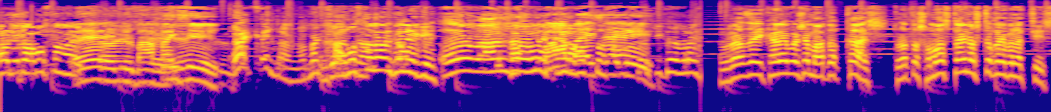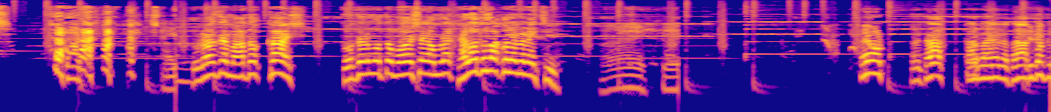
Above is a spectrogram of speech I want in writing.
আর এটা অবস্থা নাই এ বাপ আইছে যে অবস্থা নাই এখানে আগে? বাপ আইছে। কি করে বলা তোরা যে এখানে বসে মাদক খাস তোরা তো সমাজটাই নষ্ট করে ফেলাচ্ছিস। তোরা যে মাদক খাস তোদের মতো বয়সে আমরা খেলাধুলা করে ওঠ। থাক আর বাইরে না থাক। ঠিক আছে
